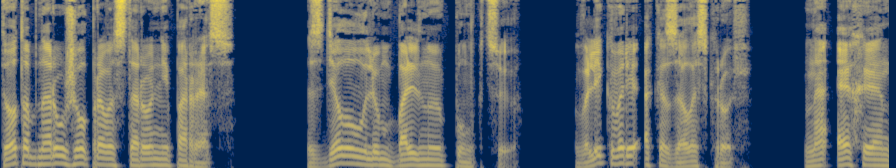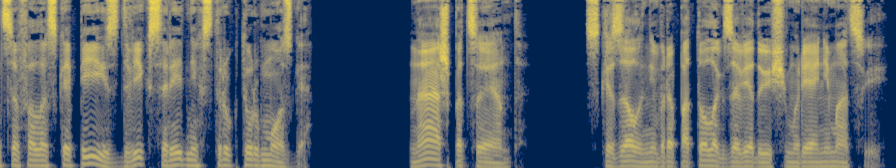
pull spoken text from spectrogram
Тот обнаружил правосторонний парез. Сделал люмбальную пункцию. В ликваре оказалась кровь. На эхоэнцефалоскопии сдвиг средних структур мозга. «Наш пациент», — сказал невропатолог заведующему реанимацией.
